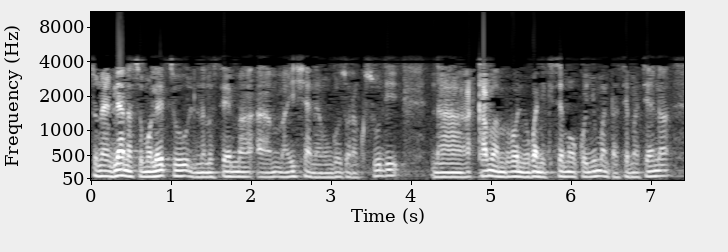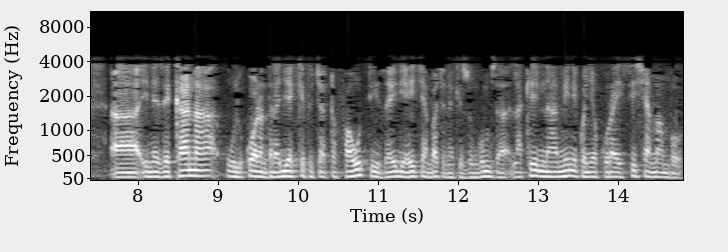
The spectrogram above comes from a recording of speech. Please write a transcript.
tunaendelea na somo letu linalosema uh, maisha yanayoongozwa na kusudi. Na kama ambavyo nimekuwa nikisema huko nyuma nitasema tena uh, inawezekana ulikuwa unatarajia kitu cha tofauti zaidi ya hichi ambacho nakizungumza lakini naamini kwenye kurahisisha mambo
